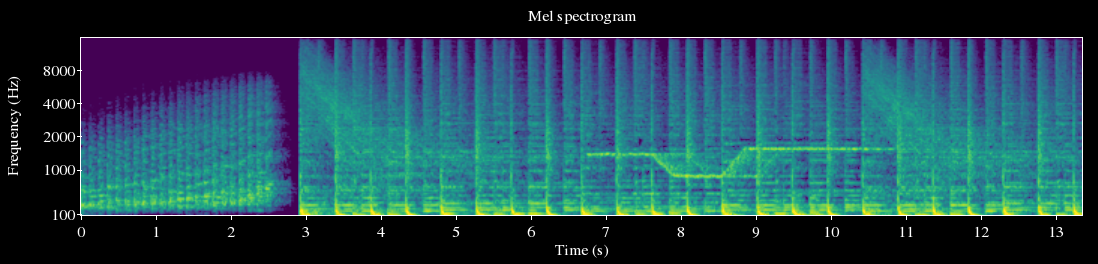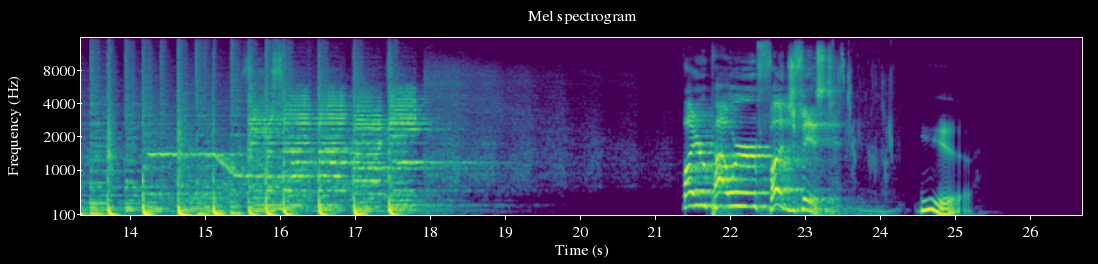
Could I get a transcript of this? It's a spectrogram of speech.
Firepower Fudge Fist. Yeah.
